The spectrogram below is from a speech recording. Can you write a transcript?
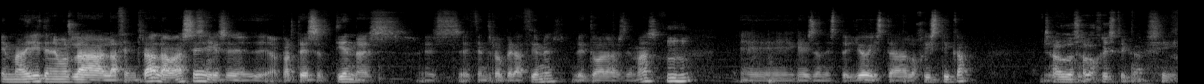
En Madrid tenemos la, la central, la base, Sí. que es, eh, aparte de ser tienda, es, es el centro de operaciones de todas las demás, eh, que es donde estoy yo y está logística. Saludos Y- a logística. Sí,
